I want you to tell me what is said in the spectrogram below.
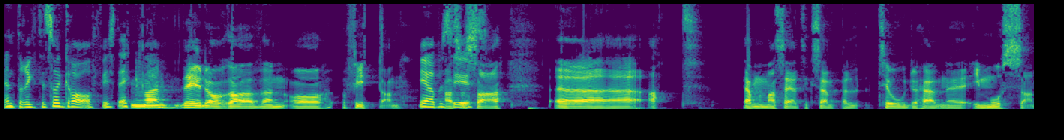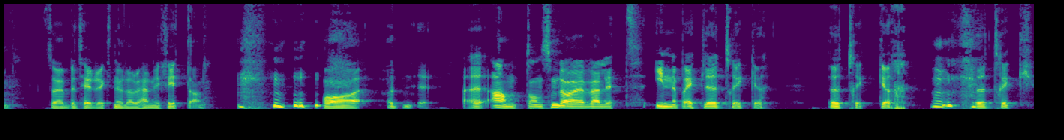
inte riktigt så grafiskt äckliga. Nej, det är ju då röven och, och fittan. Ja, precis. Alltså så här, eh, att, ja men man säger till exempel, tog du henne i mossan? Så betyder det knullar du henne i fittan. Och och, eh, Anton som då är väldigt inne på äckliga uttrycker, uttrycker, Mm. uttryck.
